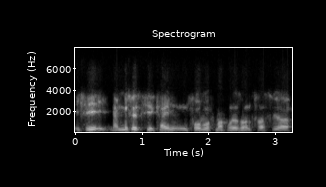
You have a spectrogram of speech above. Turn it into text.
ich will, man muss jetzt hier keinen Vorwurf machen oder sonst was. Wir,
